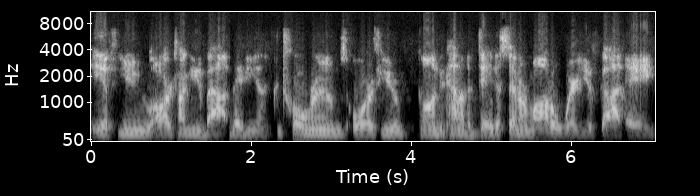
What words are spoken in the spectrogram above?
if you are talking about maybe in control rooms or if you've gone to kind of a data center model where you've got a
